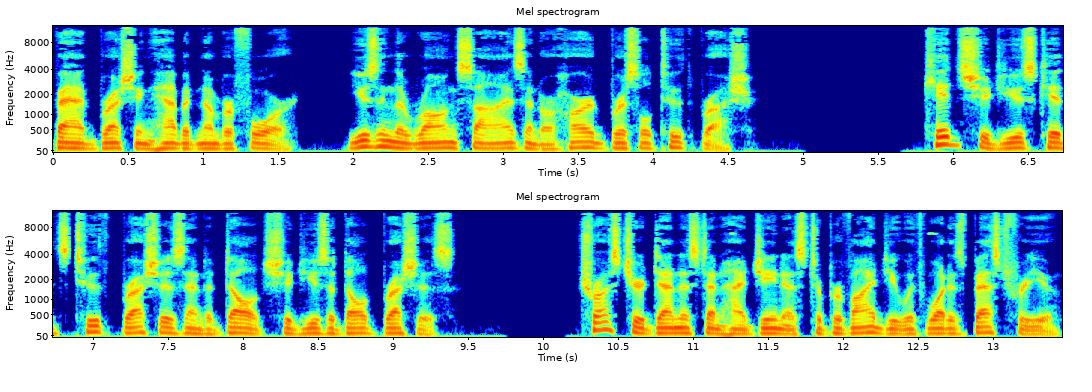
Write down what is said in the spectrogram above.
Bad brushing habit number 4 using the wrong size and or hard bristle toothbrush. Kids should use kids' toothbrushes and adults should use adult brushes. Trust your dentist and hygienist to provide you with what is best for you.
